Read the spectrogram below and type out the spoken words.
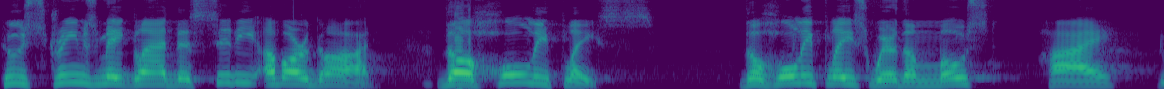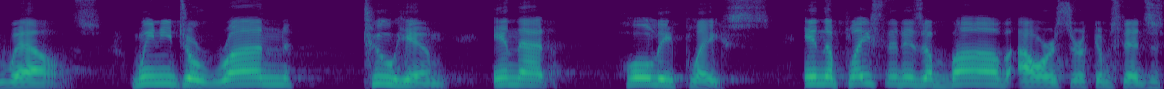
whose streams make glad the city of our God, the holy place, the holy place where the Most High dwells. We need to run to Him in that holy place, in the place that is above our circumstances,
